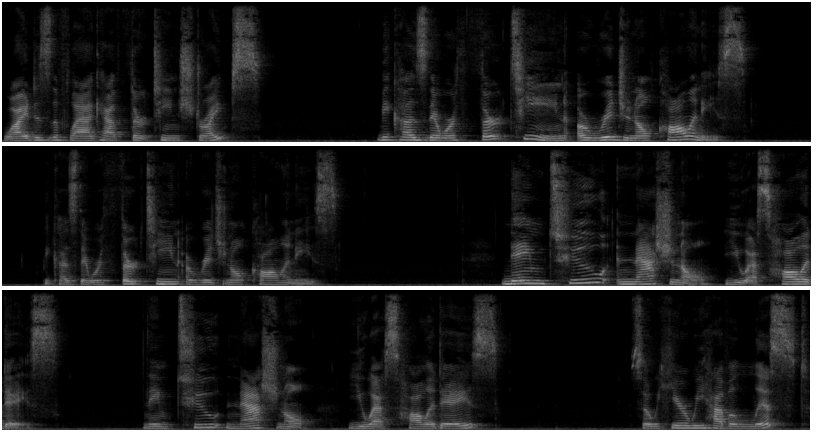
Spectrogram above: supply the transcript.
Why does the flag have 13 stripes? Because there were 13 original colonies. Because there were 13 original colonies. Name two national U.S. holidays. Name two national U.S. holidays. So here we have a list.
